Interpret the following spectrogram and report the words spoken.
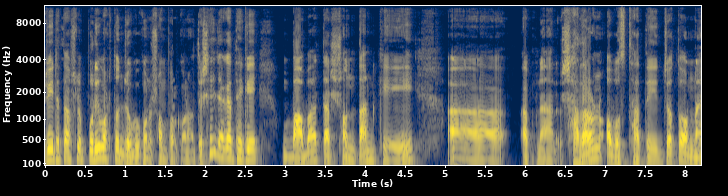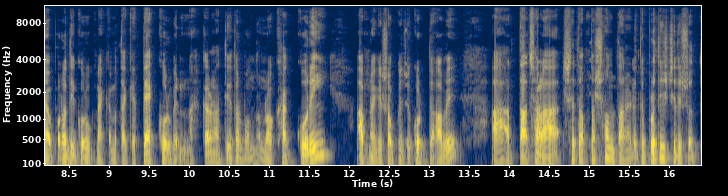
যে এটা তো আসলে পরিবর্তনযোগ্য কোনো সম্পর্ক না তো সেই জায়গা থেকে বাবা তার সন্তানকে আপনার সাধারণ অবস্থাতে যত অন্যায় অপরাধী করুক না কেন তাকে ত্যাগ করবেন না। কারণ আত্মীয়তার বন্ধন রক্ষা করেই আপনাকে সব কিছু করতে হবে। আর তাছাড়া সে তো আপনার সন্তান, এটা তো প্রতিষ্ঠিত সত্য।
